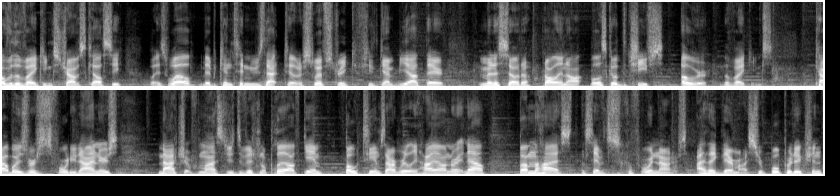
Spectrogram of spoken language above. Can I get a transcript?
over the Vikings. Travis Kelce plays well. Maybe continues that Taylor Swift streak if she's to be out there in Minnesota. Probably not. But let's go with the Chiefs over the Vikings. Cowboys versus 49ers. Matchup from last year's divisional playoff game. Both teams I'm really high on right now, but I'm the highest the San Francisco 49ers. I think they're my Super Bowl prediction.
